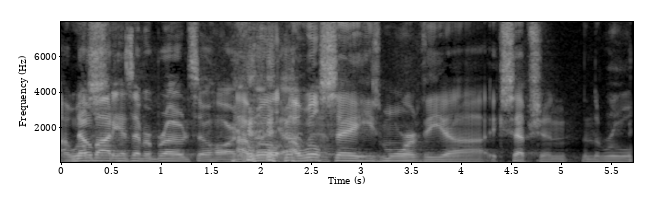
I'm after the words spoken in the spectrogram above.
I will Nobody has ever broed so hard. I will. guy, I will man. say he's more of the uh, exception than the rule.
